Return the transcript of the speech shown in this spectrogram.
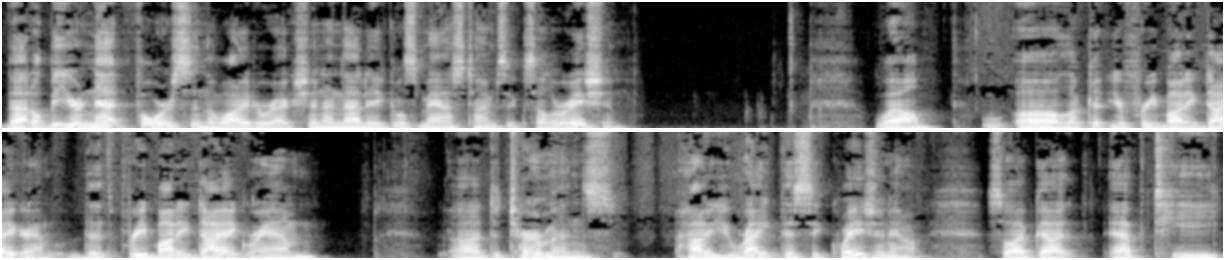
That'll be your net force in the y direction, and that equals mass times acceleration. Well, uh, look at your free body diagram. The free body diagram uh, determines how you write this equation out. So I've got ft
